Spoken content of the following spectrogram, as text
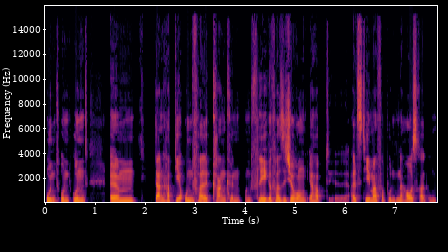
und, und, und. Ähm, dann habt ihr Unfall, Kranken- und Pflegeversicherung. Ihr habt äh, als Thema verbundene Hausrat und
